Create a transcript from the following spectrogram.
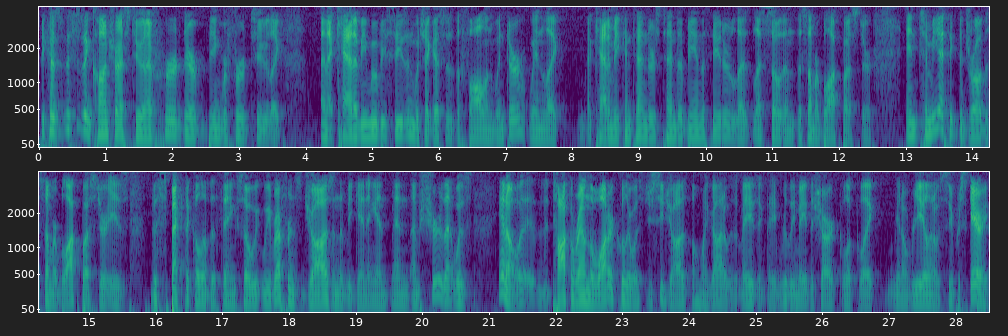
because this is in contrast to, and I've heard they're being referred to like an Academy movie season, which I guess is the fall and winter when like Academy contenders tend to be in the theater, less, less so than the summer blockbuster. And to me, I think the draw of the summer blockbuster is the spectacle of the thing. So we, we referenced Jaws in the beginning, and, and I'm sure that was you know, the talk around the water cooler was, "Did you see Jaws? Oh my god, it was amazing! They really made the shark look like you know real, and it was super scary."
